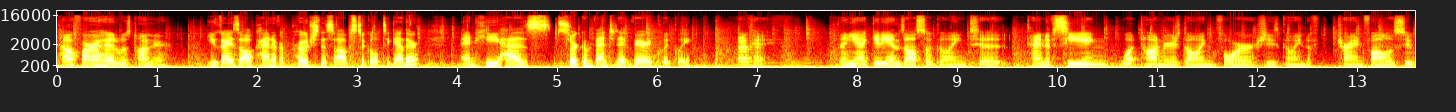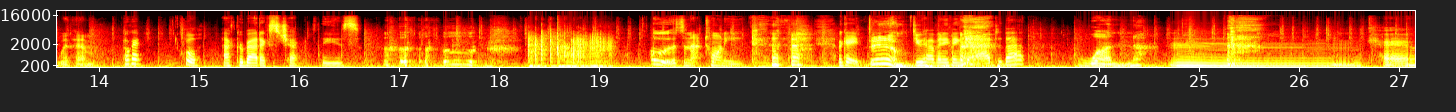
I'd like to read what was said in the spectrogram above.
How far ahead was Tonrir? You guys all kind of approach this obstacle together, and he has circumvented it very quickly. Okay. And yeah, Gideon's also going to kind of seeing what Tonrir's going for. She's going to f- try and follow suit with him. Okay, cool. Acrobatics check, please. Oh, that's a nat 20. Okay, Damn. do you have anything to add to that? One. Mm, okay.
